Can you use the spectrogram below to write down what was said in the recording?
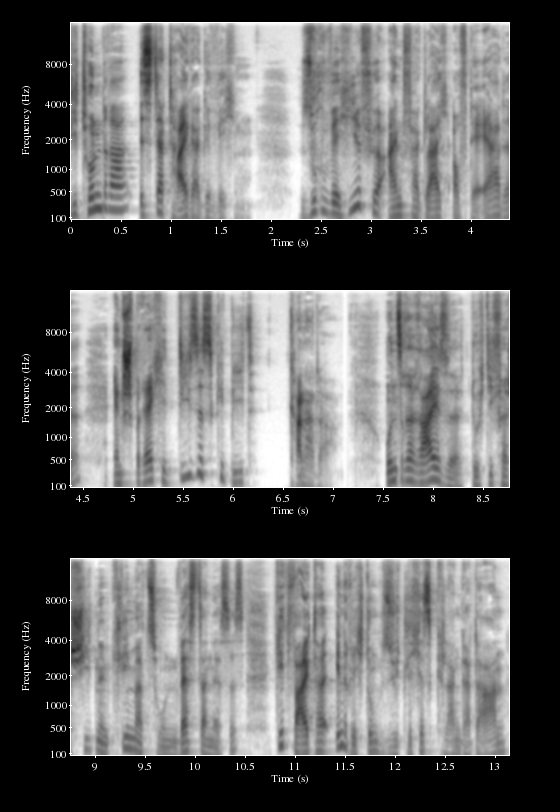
Die Tundra ist der Taiga gewichen. Suchen wir hierfür einen Vergleich auf der Erde, entspräche dieses Gebiet Kanada. Unsere Reise durch die verschiedenen Klimazonen Westernesses geht weiter in Richtung südliches Klangadan,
